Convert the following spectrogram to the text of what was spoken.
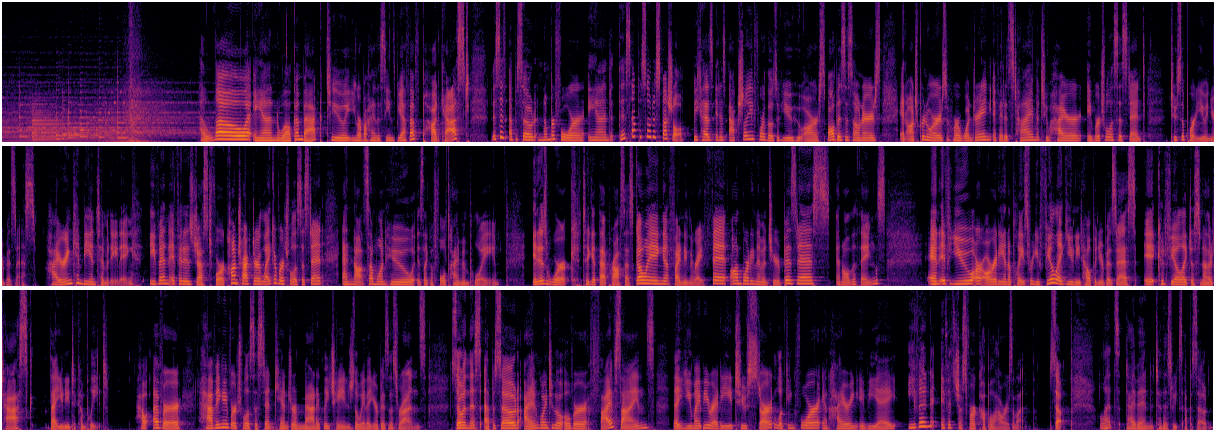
Hello, and welcome back to your Behind the Scenes BFF podcast. This is episode number four, and this episode is special because it is actually for those of you who are small business owners and entrepreneurs who are wondering if it is time to hire a virtual assistant to support you in your business. Hiring can be intimidating, even if it is just for a contractor like a virtual assistant and not someone who is like a full time employee. It is work to get that process going, finding the right fit, onboarding them into your business, and all the things. And if you are already in a place where you feel like you need help in your business, it could feel like just another task that you need to complete. However, having a virtual assistant can dramatically change the way that your business runs. So, in this episode, I am going to go over five signs that you might be ready to start looking for and hiring a VA, even if it's just for a couple hours a month. So, let's dive into this week's episode.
